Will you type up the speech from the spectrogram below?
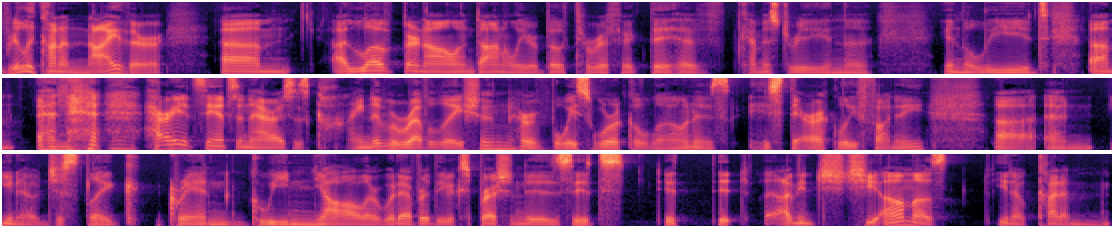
really kind of neither. Um, I love Bernal and Donnelly are both terrific. They have chemistry in the in the leads. Um, and Harriet Sansom Harris is kind of a revelation. Her voice work alone is hysterically funny. Uh, and, you know, just like grand guignol or whatever the expression is, it's, it, it, I mean, she almost, you know, kind of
